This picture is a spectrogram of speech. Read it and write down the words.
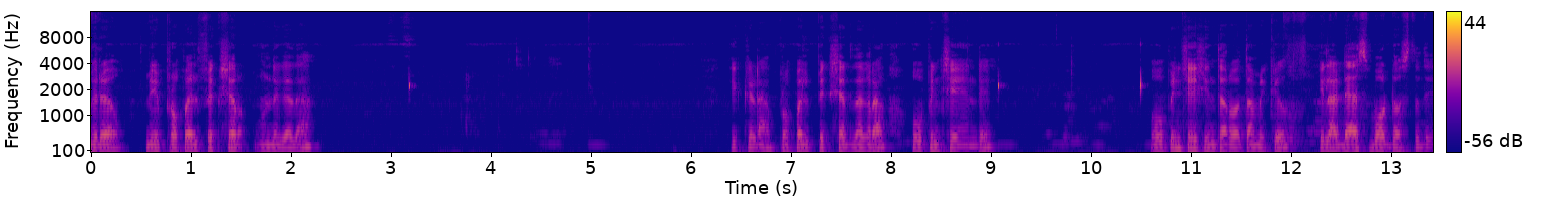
మీరు మీ ప్రొఫైల్ పిక్చర్ ఉంది కదా ఇక్కడ ప్రొఫైల్ పిక్చర్ దగ్గర ఓపెన్ చేయండి. ఓపెన్ చేసిన తర్వాత మీకు ఇలా డాష్ బోర్డ్ వస్తుంది.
